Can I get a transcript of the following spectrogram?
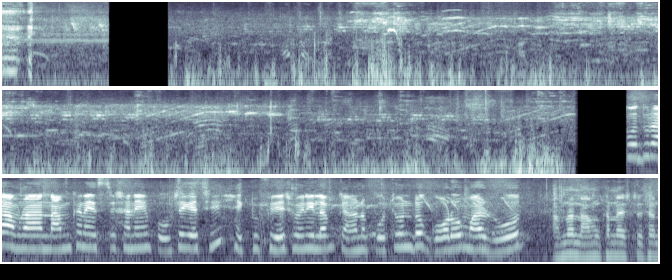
পাকা বন্ধুরা আমরা নামখানা স্টেশনে পৌঁছে গেছি। একটু ফ্রেশ হয়ে নিলাম কেননা প্রচণ্ড গরম আর রোদ। আমরা নামখানা স্টেশন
